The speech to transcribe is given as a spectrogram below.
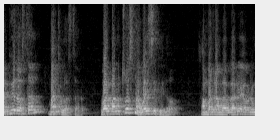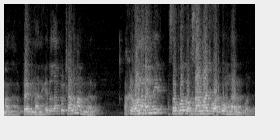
ఎంపీలు వస్తారు మంత్రులు వస్తారు. వాళ్ళు మనం చూస్తున్నాం వైసీపీలో. అంబర్ రాంబాబు గారు ఎవరు మన పేరు నాని గారు చాలామంది ఉన్నారు. అక్కడ వంద మంది సపోజ్ ఒక సామాజిక వర్గం ఉన్నారనుకోండి.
